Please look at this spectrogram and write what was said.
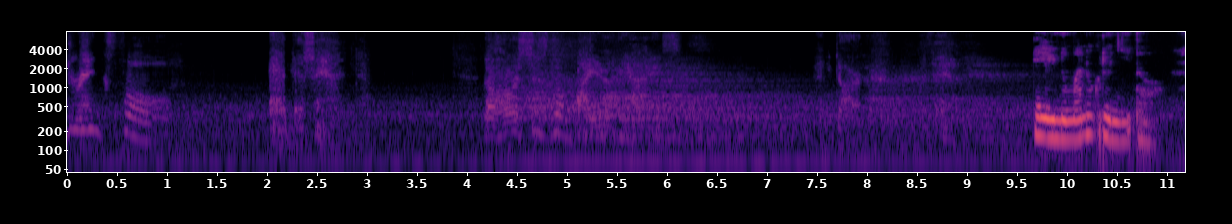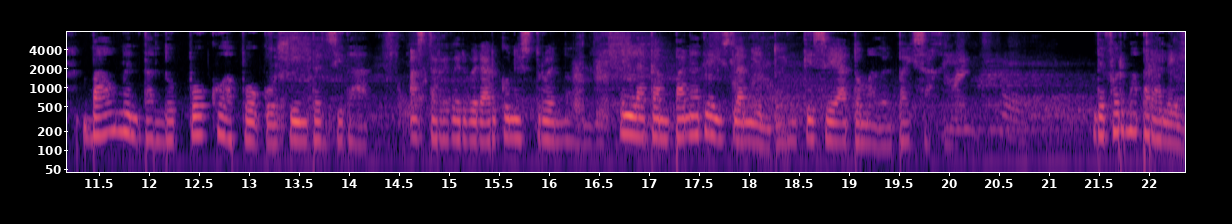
Drink full. El inhumano gruñido va aumentando poco a poco su intensidad hasta reverberar con estruendo en la campana de aislamiento en que se ha tomado el paisaje. De forma paralela,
